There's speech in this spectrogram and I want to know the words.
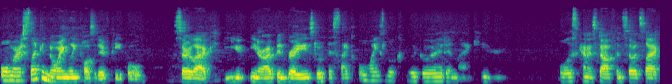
almost like annoyingly positive people. So like you you know, I've been raised with this like always look for the good and like you know all this kind of stuff, and so it's like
